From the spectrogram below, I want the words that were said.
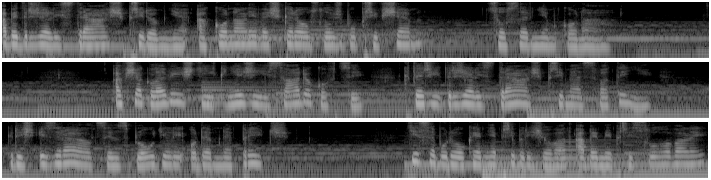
aby drželi stráž při domě a konali veškerou službu při všem, co se v něm koná. Avšak levíští kněží sádokovci, kteří drželi stráž při mé svatyni, když Izraelci zbloudili ode mne pryč, ti se budou ke mně přibližovat, aby mi přisluhovali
